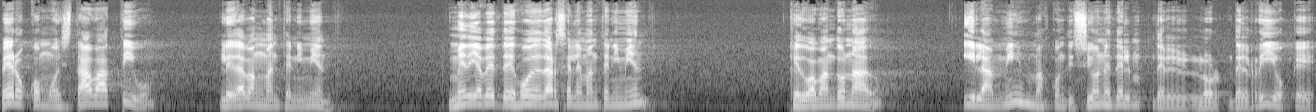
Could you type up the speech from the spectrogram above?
pero como estaba activo, le daban mantenimiento. Media vez dejó de dársele mantenimiento, quedó abandonado y las mismas condiciones del, del, río que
